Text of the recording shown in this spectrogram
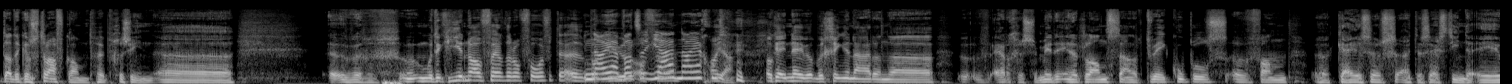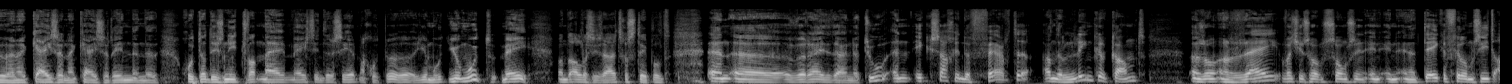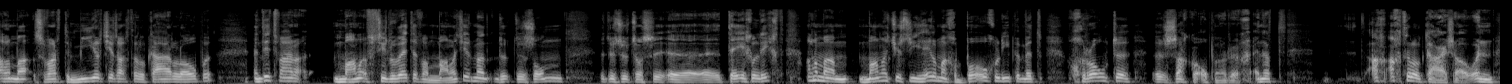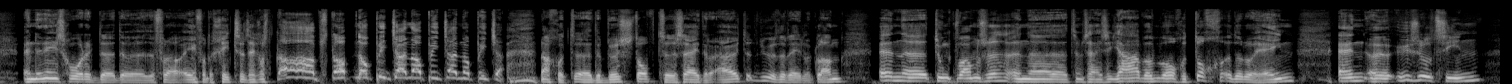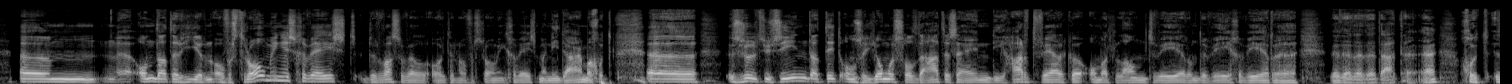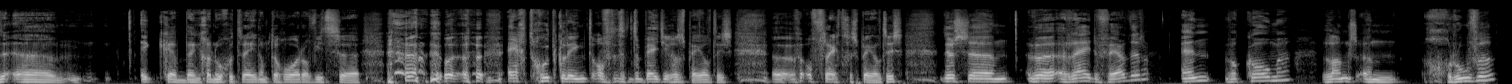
dat ik een strafkamp heb gezien. Eh, eh, moet ik hier nou verder op voor vertellen? Nou ja, wat- of, ja, eh? nou ja, goed. Oh Oké, nee, we, gingen naar een... eh, ergens midden in het land staan er twee koepels eh, van eh, keizers uit de 16e eeuw. En een keizer en een keizerin. En, eh, goed, dat is niet wat mij het meest interesseert. Maar goed, eh, je, moet, je moet mee, want alles is uitgestippeld. En eh, we rijden daar naartoe. En ik zag in de verte, aan de linkerkant... Een, zo, een rij, wat je zo, soms in, in, in een tekenfilm ziet... allemaal zwarte miertjes achter elkaar lopen. En dit waren mannen, silhouetten van mannetjes, maar de, de zon, dus het was eh, tegenlicht. Allemaal mannetjes die helemaal gebogen liepen met grote eh, zakken op hun rug. En dat ach- achter elkaar zo. En, en ineens hoor ik de, de, de vrouw, een van de gidsen zeggen... stop, stop, no pizza, no pizza, no pizza. Nou goed, eh, de bus stopt, eh, zij eruit. Het duurde redelijk lang. En eh, toen kwam ze en eh, toen zei ze... ja, we mogen toch er doorheen. En eh, u zult zien... Ehm, eh, omdat er hier een overstroming is geweest. Er was er wel ooit een overstroming geweest, maar niet daar. Maar goed, eh, zult u zien dat dit onze jonge soldaten zijn... die hard werken om het land weer, om de wegen weer... eh, da, da, da, da, da, da, hè. Goed, eh, ik eh, ben genoeg getraind om te horen of iets eh, echt goed klinkt... of het een beetje gespeeld is, eh, of slecht gespeeld is. Dus eh, we rijden verder en we komen langs een groeve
